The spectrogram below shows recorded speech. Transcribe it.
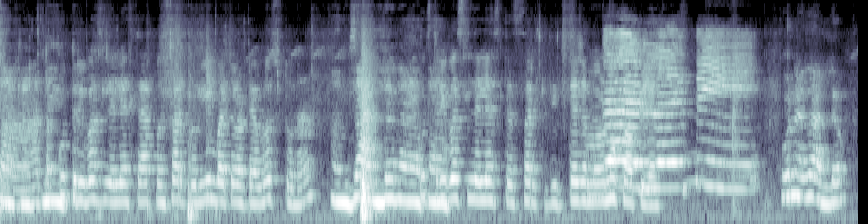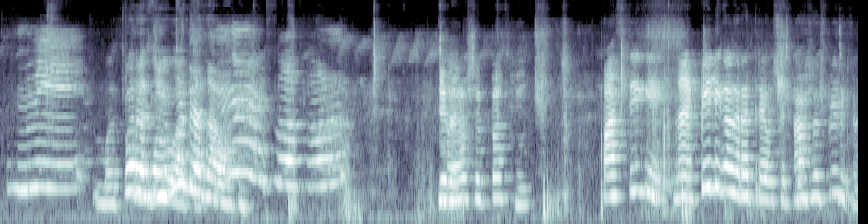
आता कुत्री बसलेली असते आपण सारखं लिंबाच्या वाट्यावर नसतो ना. आणि झालं नाही कुत्री आता बसलेली असते सारखी ती त्याच्यामुळे नको आपल्याला. कोणी झालं मग परत जीव उद्या आता. जाऊ आता. तिला औषध पाच की पाच ते घे. नाही पिली का रात्री औषध? औषध पिली का?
